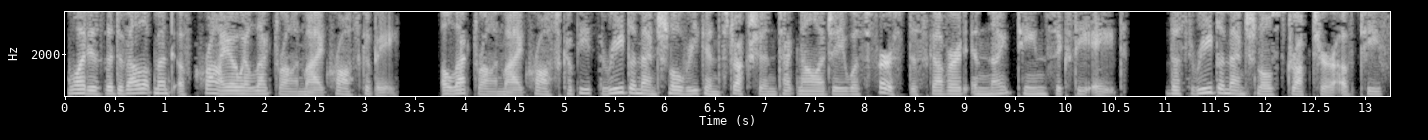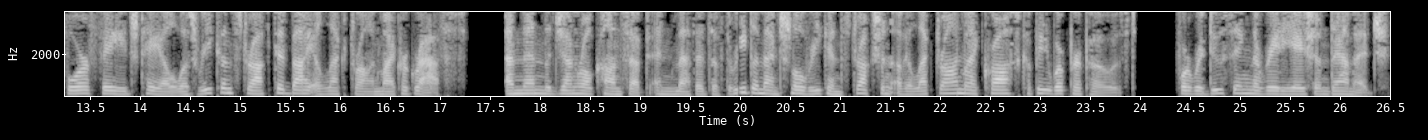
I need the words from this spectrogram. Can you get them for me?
What is the development of cryo-electron microscopy? Electron microscopy three-dimensional reconstruction technology was first discovered in 1968. The three-dimensional structure of T4 phage tail was reconstructed by electron micrographs and then the general concept and methods of three-dimensional reconstruction of electron microscopy were proposed. For reducing the radiation damage,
